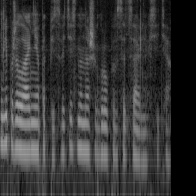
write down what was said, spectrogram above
или пожелания, подписывайтесь на наши группы в социальных сетях.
